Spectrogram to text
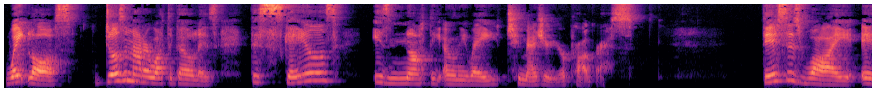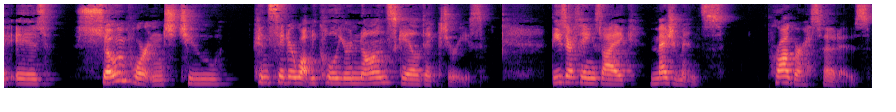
weight loss, doesn't matter what the goal is. The scales is not the only way to measure your progress. This is why it is so important to consider what we call your non scale victories. These are things like measurements, progress photos.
